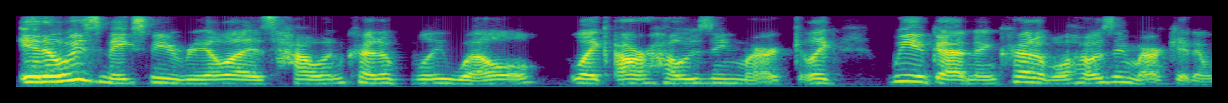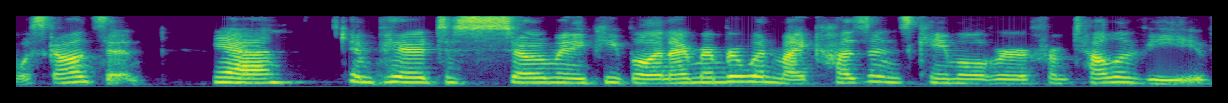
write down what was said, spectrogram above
it always makes me realize how incredibly well like our housing market. Like we have got an incredible housing market in Wisconsin. Yeah compared to so many people. And I remember when my cousins came over from Tel Aviv,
